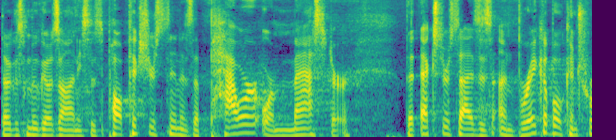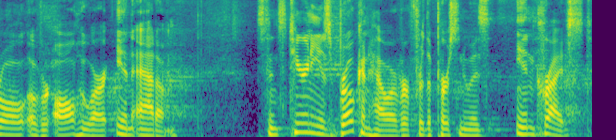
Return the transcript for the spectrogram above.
Douglas Moo goes on, he says, Paul pictures sin as a power or master that exercises unbreakable control over all who are in Adam. Since tyranny is broken, however, for the person who is in Christ.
